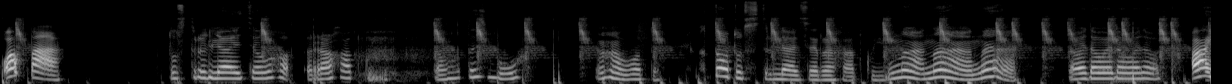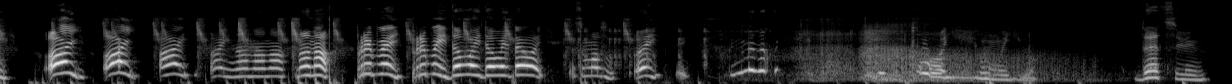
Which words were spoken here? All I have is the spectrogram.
Опа! Хто стріляється рогаткою? Там хтось був. Ага, вот. Хто тут стріляється рогаткою? На, на, на. Давай, давай, давай, давай. Ай! Ай! Ай! Ай! Ай! На, на, на, на, на! Прибий! Прибий! Давай, давай, давай! Я зможу! Ай! Ай! Він мене хоч... Ой! Йо-моє. Де це він?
